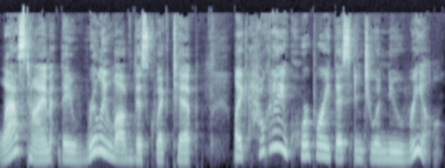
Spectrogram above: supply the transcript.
Last time, they really loved this quick tip. Like, how can I incorporate this into a new reel?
